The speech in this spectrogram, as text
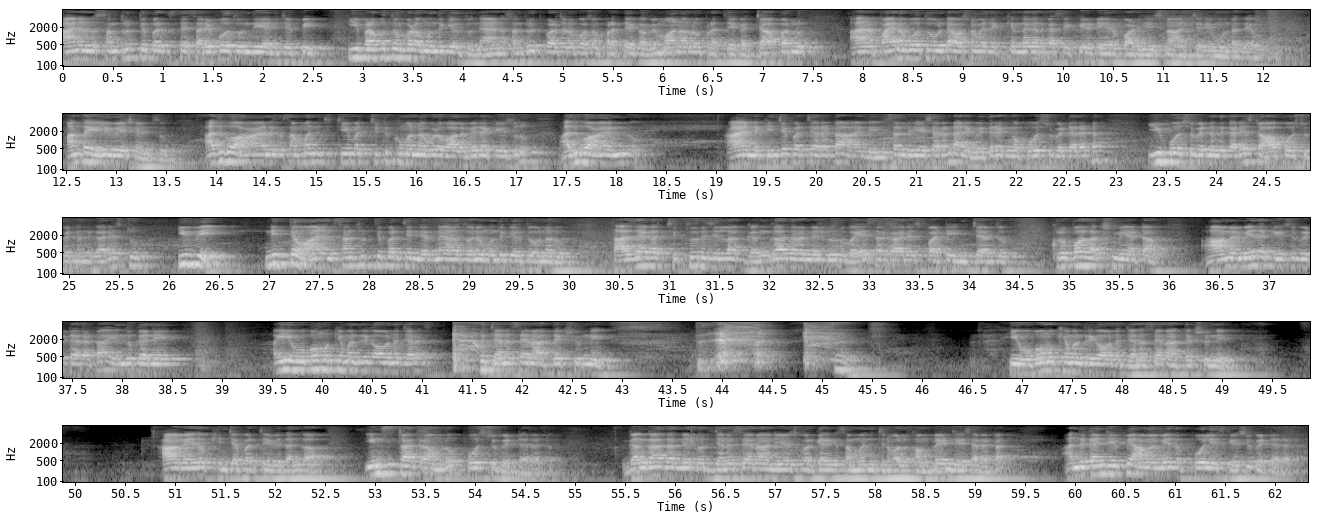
ఆయనను సంతృప్తి పరిస్తే సరిపోతుంది అని చెప్పి ఈ ప్రభుత్వం కూడా ముందుకెళ్తుంది. ఆయన సంతృప్తి పరచడం కోసం ప్రత్యేక విమానాలు ప్రత్యేక చాపర్లు ఆయన పైన పోతూ ఉంటే అవసరమైతే కింద కనుక సెక్యూరిటీ ఏర్పాటు చేసిన ఆశ్చర్యం ఉండదేమో. అంత ఎలివేషన్స్. అదిగో ఆయనకు సంబంధించి చీమ చిటుక్కుమన్నా కూడా వాళ్ళ మీద కేసులు. అదిగో ఆయన్ను ఆయన్ని కించపరిచారట ఆయన ఇన్సల్ట్ చేశారంట ఆయనకు వ్యతిరేకంగా పోస్టు పెట్టారట. ఈ పోస్టు పెట్టినందుకు అరెస్ట్ ఆ పోస్టు పెట్టినందుకు అరెస్టు. ఇవి నిత్యం ఆయన సంతృప్తిపరిచే నిర్ణయాలతోనే ముందుకెళ్తూ ఉన్నారు. తాజాగా చిత్తూరు జిల్లా Gangadhara Nellore YSR Congress party incharge Krupalakshmi అట ఆమె మీద కేసు పెట్టారట. ఎందుకని? ఈ ఉప ముఖ్యమంత్రిగా ఉన్న జన జనసేన అధ్యక్షుడిని ఈ ఉప ముఖ్యమంత్రిగా ఉన్న జనసేన అధ్యక్షుడిని ఆమె ఏదో కించపరిచే విధంగా ఇన్స్టాగ్రామ్లో పోస్ట్ పెట్టారట. గంగాధర్ నెల్లూరు జనసేన నియోజకవర్గానికి సంబంధించిన వాళ్ళు కంప్లైంట్ చేశారట. అందుకని చెప్పి ఆమె మీద పోలీస్ కేసు పెట్టారట.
